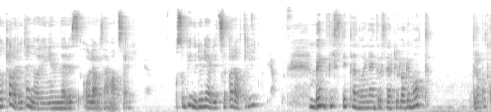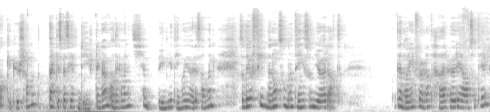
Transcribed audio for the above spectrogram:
nå klarer jo tenåringen deres å lage seg mat selv. Og så begynner de å leve litt separate liv. Ja. Mm. Men hvis din tenåring er interessert i å lage mat, dra på et kokkekurs sammen. Det er ikke spesielt dyrt engang, og det kan være en kjempehyggelig ting å gjøre sammen. Så det å finne noen sånne ting som gjør at tenåringen føler at her hører jeg også til,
